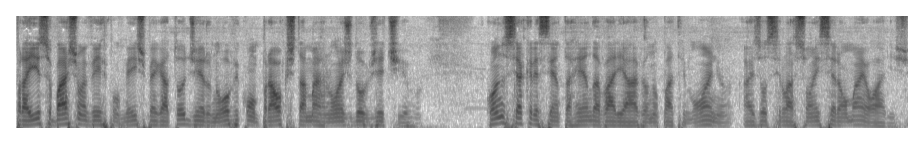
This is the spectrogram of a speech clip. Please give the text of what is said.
Para isso, basta uma vez por mês pegar todo o dinheiro novo e comprar o que está mais longe do objetivo. Quando se acrescenta renda variável no patrimônio, as oscilações serão maiores.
